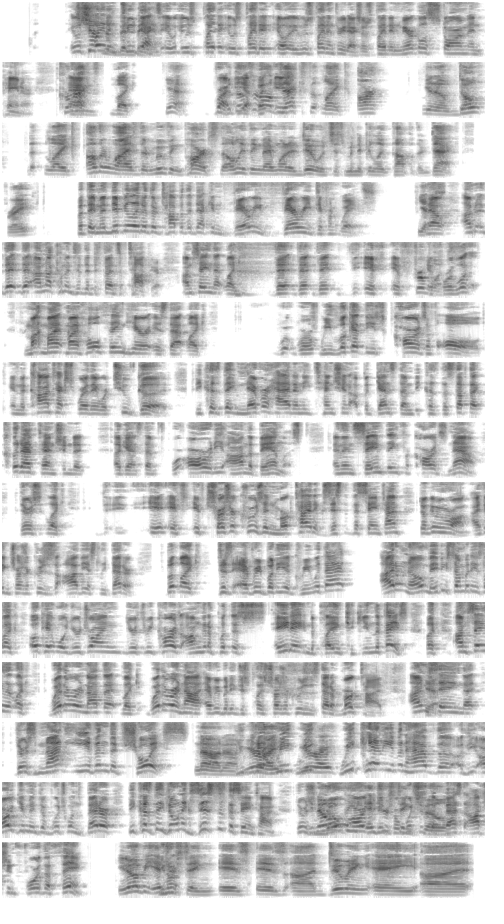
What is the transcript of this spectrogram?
It was played in two decks. It, it was played. It was played in. oh, It was played in three decks. It was played in Miracle, Storm, and Painter. correct. And, like yeah, right. but those yeah, are all it- decks that like aren't you know don't like otherwise they're moving parts. The only thing they want to do is just manipulate the top of their deck, right? but they manipulated their top of the deck in very, very different ways. Yes. Now, I'm, th- th- I'm not coming to the defensive top here. I'm saying that like the the, the, the if if, For if once. we're look my, my my whole thing here is that like we're, we look at these cards of old in the context where they were too good because they never had any tension up against them because the stuff that could have tension to, against them were already on the ban list. And then same thing for cards now. There's like if if Treasure Cruise and Murktide exist at the same time, don't get me wrong. I think Treasure Cruise is obviously better. But like, does everybody agree with that? I don't know. Maybe somebody's like, okay, well, you're drawing your three cards. I'm going to put this eight eight into play and kick you in the face. Like, I'm saying that, like, whether or not that, like, whether or not everybody just plays Treasure Cruise instead of Murktide, I'm yeah. saying that there's not even the choice. No, no, you are right. We, you're we, right. We can't even have the the argument of which one's better because they don't exist at the same time. There's you know no argument for which Phil, is the best option for the thing. You know, what'd be interesting you know, is is uh doing a uh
